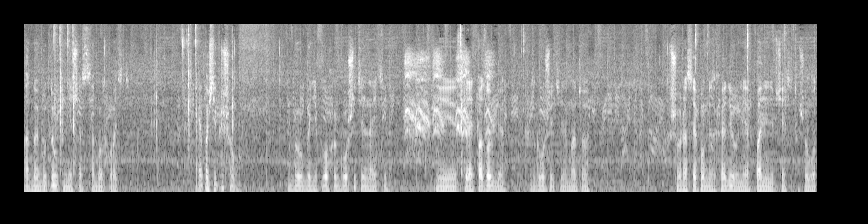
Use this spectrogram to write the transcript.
одной бутылки мне сейчас с собой хватит. А я почти пришел. Было бы неплохо глушитель найти. И стрелять по зомби с глушителем, а то... Что раз я помню заходил, меня палили в чате, то что вот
